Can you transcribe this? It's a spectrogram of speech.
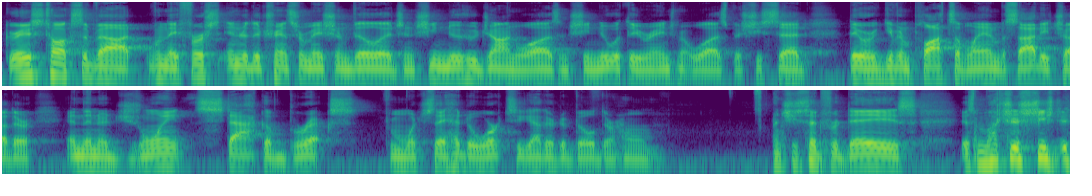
Grace talks about when they first entered the transformation village and she knew who John was and she knew what the arrangement was, but she said they were given plots of land beside each other and then a joint stack of bricks from which they had to work together to build their home. And she said for days, as much as she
